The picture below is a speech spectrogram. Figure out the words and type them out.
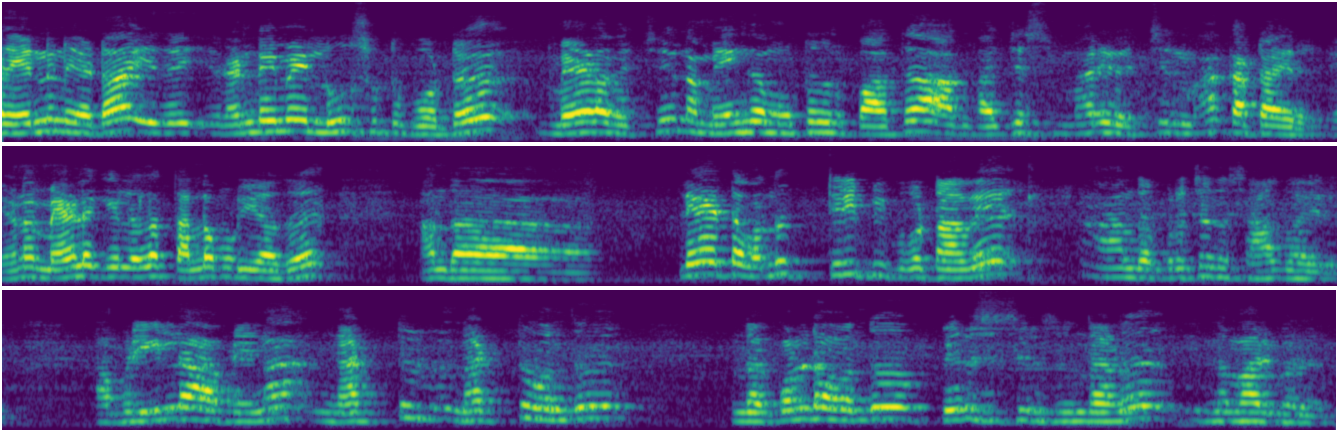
அது என்னென்னு கேட்டால் இது ரெண்டையுமே லூஸ் விட்டு போட்டு மேலே வச்சு நம்ம எங்கே முட்டுதுன்னு பார்த்து அதுக்கு அட்ஜஸ்ட் மாதிரி வச்சுருந்தா கட் ஆயிரும். ஏன்னா மேலே கீழெல்லாம் தள்ள முடியாது. அந்த பிளேட்டை வந்து திருப்பி போட்டாவே அந்த பிரச்சனை சால்வ் ஆயிரும். அப்படி இல்லை அப்படின்னா நட்டு நட்டு வந்து இந்த கொண்டை வந்து பெருசு சிறுசு இருந்தாலும் இந்த மாதிரி வரும்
